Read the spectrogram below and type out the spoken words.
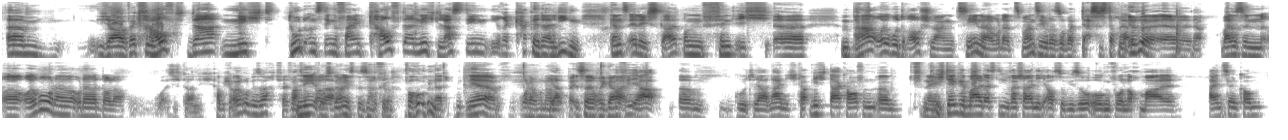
Ähm, ja, wechseln. Kauft da nicht. Tut uns den Gefallen, kauft da nicht, lasst denen ihre Kacke da liegen. Ganz ehrlich, Scalpern finde ich äh, ein paar Euro draufschlagen, 10er oder 20 oder so, aber das ist doch ja. irre. Äh, ja. War das in äh, Euro oder, oder Dollar? Weiß ich gar nicht. Habe ich Euro gesagt? Vielleicht waren nee, du hast gar nichts gesagt. Okay. Vor 100. Ja, oder 100. Ja. Ist ja auch egal. Ja, ähm, gut, ja, nein, ich kann nicht da kaufen. Ähm, nee. Ich denke mal, dass die wahrscheinlich auch sowieso irgendwo nochmal einzeln kommen.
